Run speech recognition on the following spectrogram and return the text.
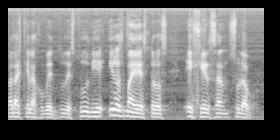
para que la juventud estudie y los maestros ejerzan su labor.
